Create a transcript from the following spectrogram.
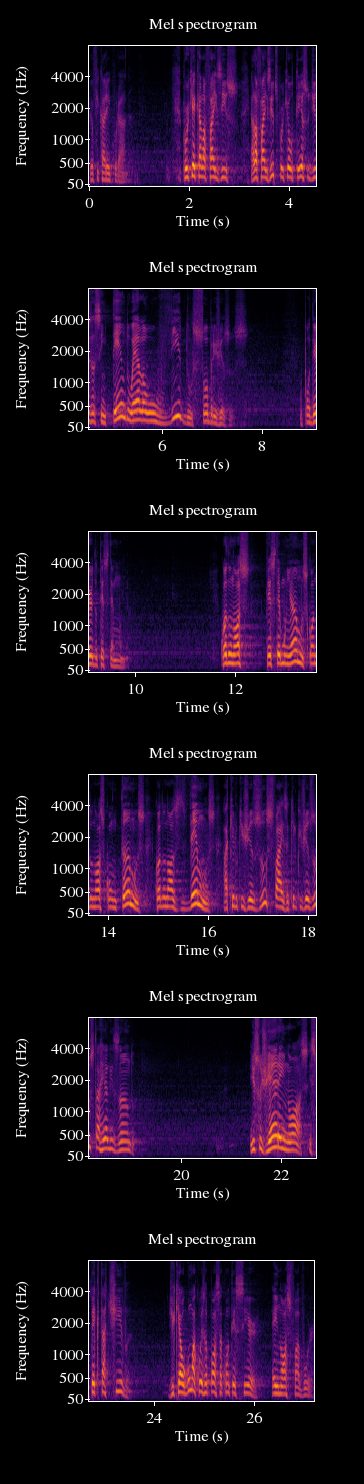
eu ficarei curada. Por que, que ela faz isso? Ela faz isso porque o texto diz assim: tendo ela ouvido sobre Jesus, o poder do testemunho. Quando nós testemunhamos, quando nós contamos, quando nós vemos aquilo que Jesus faz, aquilo que Jesus está realizando, isso gera em nós expectativa de que alguma coisa possa acontecer em nosso favor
